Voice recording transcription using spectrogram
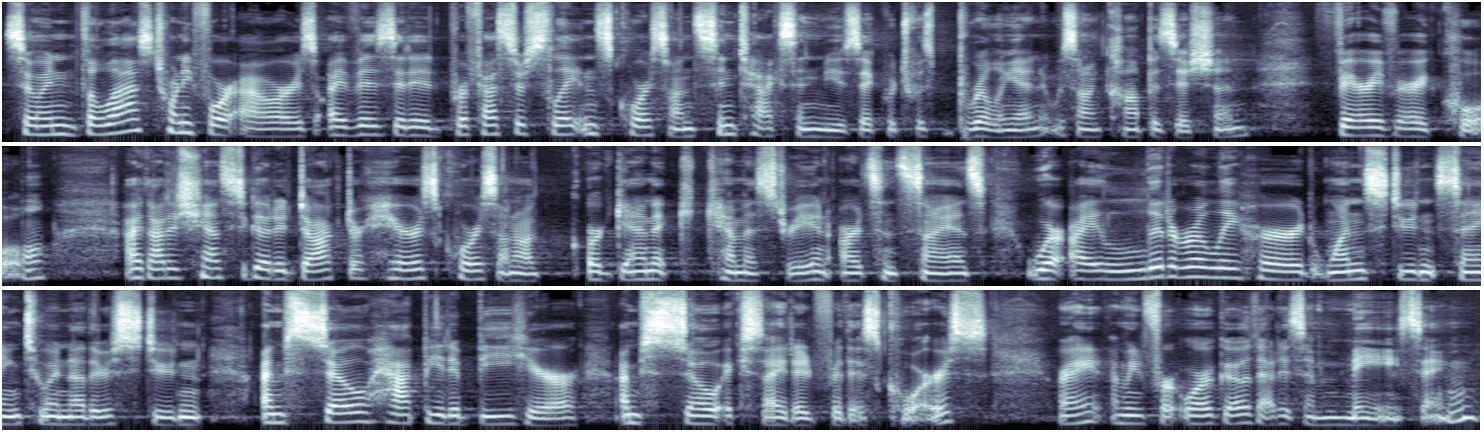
So in the last 24 hours, I visited Professor Slayton's course on syntax and music, which was brilliant. It was on composition, very, very cool. I got a chance to go to Dr. Hare's course on organic chemistry and arts and science, where I literally heard one student saying to another student, I'm so happy to be here. I'm so excited for this course, right? I mean, for Orgo, that is amazing.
